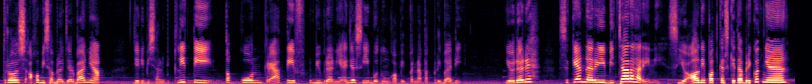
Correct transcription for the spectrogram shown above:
Terus aku bisa belajar banyak, jadi bisa lebih teliti, tekun, kreatif, lebih berani aja sih buat ngungkapin pendapat pribadi. Yaudah deh, sekian dari bicara hari ini. See you all di podcast kita berikutnya.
